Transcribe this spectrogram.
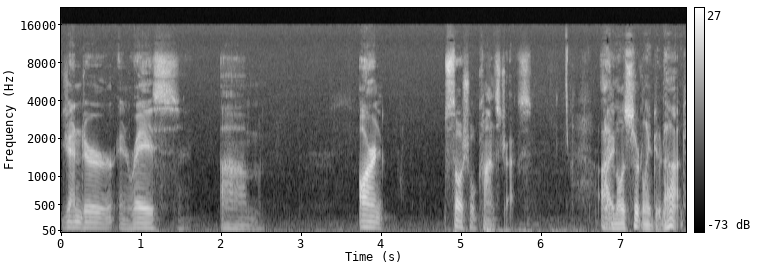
gender and race um, aren't social constructs. Right? I most certainly do not.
